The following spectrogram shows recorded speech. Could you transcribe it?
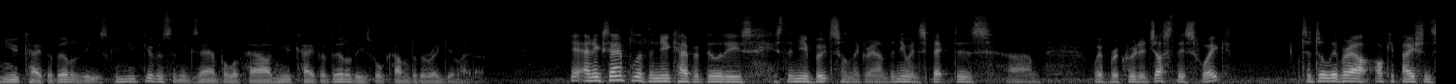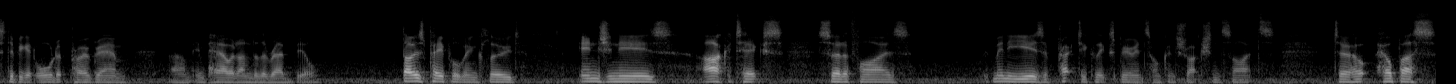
new capabilities. Can you give us an example of how new capabilities will come to the regulator? Yeah, an example of the new capabilities is the new boots on the ground, the new inspectors um, we've recruited just this week to deliver our occupation certificate audit program um, empowered under the RAB bill. Those people include engineers, architects, certifiers with many years of practical experience on construction sites to help us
